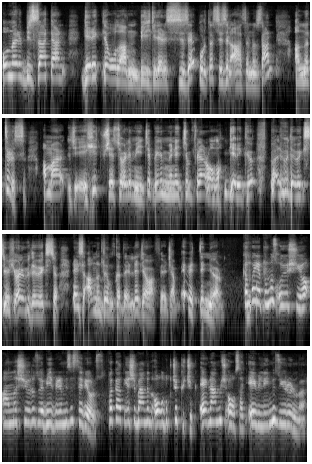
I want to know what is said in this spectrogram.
Onları biz zaten gerekli olan bilgileri size burada sizin ağzınızdan anlatırız. Ama hiçbir şey söylemeyince benim müneccim falan olmam gerekiyor. Böyle mi demek istiyor, şöyle mi demek istiyor. Neyse anladığım kadarıyla cevap vereceğim. Evet dinliyorum. Kafa yapımız uyuşuyor, anlaşıyoruz ve birbirimizi seviyoruz. Fakat yaşı benden oldukça küçük. Evlenmiş olsak evliliğimiz yürür mü?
